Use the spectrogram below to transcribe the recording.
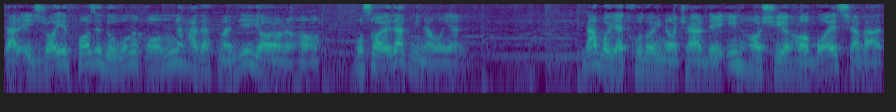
در اجرای فاز دوم قانون هدفمندی یارانه ها مساعدت می نمایند. نباید خدایی ناکرده این حاشیه ها باعث شود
